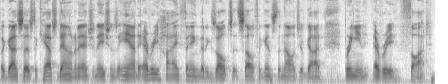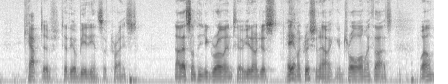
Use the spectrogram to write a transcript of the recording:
But God says to cast down imaginations and every high thing that exalts itself against the knowledge of God, bringing every thought captive to the obedience of Christ. Now, that's something you grow into. You don't just, hey, I'm a Christian now, I can control all my thoughts. Well,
